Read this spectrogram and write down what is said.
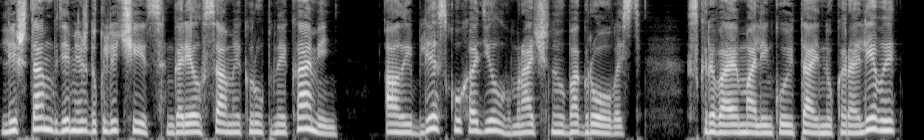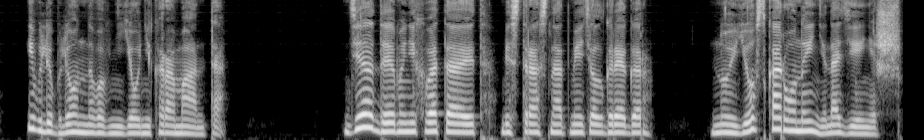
Лишь там, где между ключиц горел самый крупный камень, алый блеск уходил в мрачную багровость, скрывая маленькую тайну королевы и влюбленного в нее некроманта. «Диадемы не хватает», — бесстрастно отметил Грегор. «Но ее с короной не наденешь».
